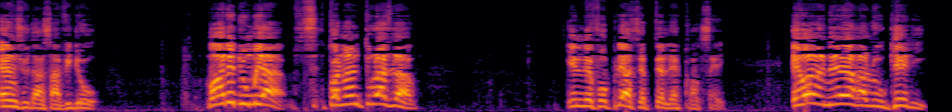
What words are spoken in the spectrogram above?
un jour dans sa vidéo, Mohamed Doumbia, ton entourage là, il ne faut plus accepter les conseils. Et le meilleur à Lougueli,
